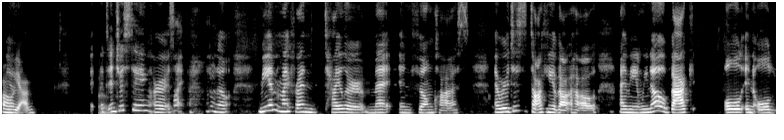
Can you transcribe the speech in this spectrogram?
Oh Yeah. yeah. It's Um, interesting, or it's not, I don't know. Me and my friend Tyler met in film class, and we were just talking about how, I mean, we know back old in old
